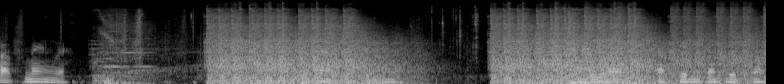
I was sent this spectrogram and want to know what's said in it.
ตัดแม่งเลยรู้จักจริงๆเนี่ยไม่รู้ว่า ตัดขึ้นต้องหลุดกัน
